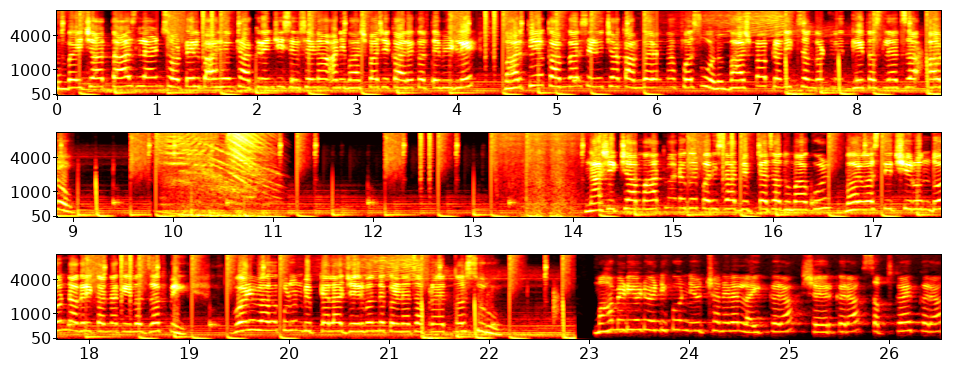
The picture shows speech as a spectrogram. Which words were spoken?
मुंबईच्या ताज लँड्स हॉटेल बाहेर ठाकरेंची शिवसेना आणि भाजपाचे कार्यकर्ते भिडले. भारतीय कामगार सेनेच्या कामगारांना फसवून भाजपा प्रणित संघटनेत घेत असल्याचा आरोप. नाशिकच्या महात्मा नगर परिसरात बिबट्याचा धुमाकूळ भरवस्तीत शिरून दोन नागरिकांना केलं जखमी. वन विभागाकडून बिबट्याला जेरबंद करण्याचा प्रयत्न सुरू. महामीडिया ट्वेंटी फोर न्यूज चॅनेलला लाईक करा शेअर करा सबस्क्राईब करा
